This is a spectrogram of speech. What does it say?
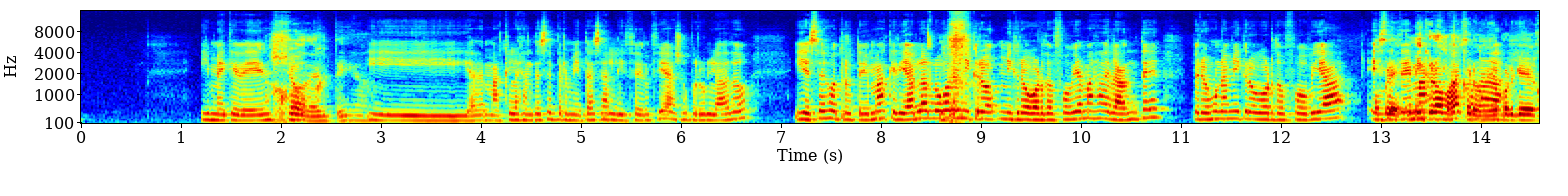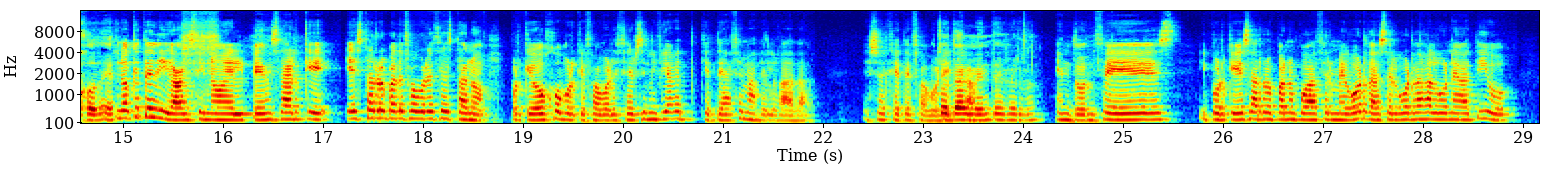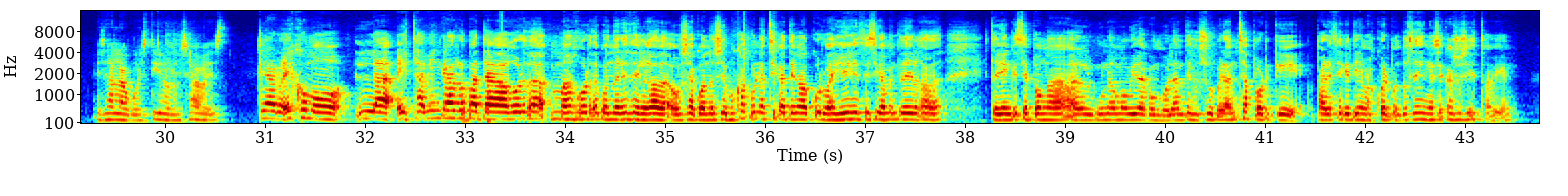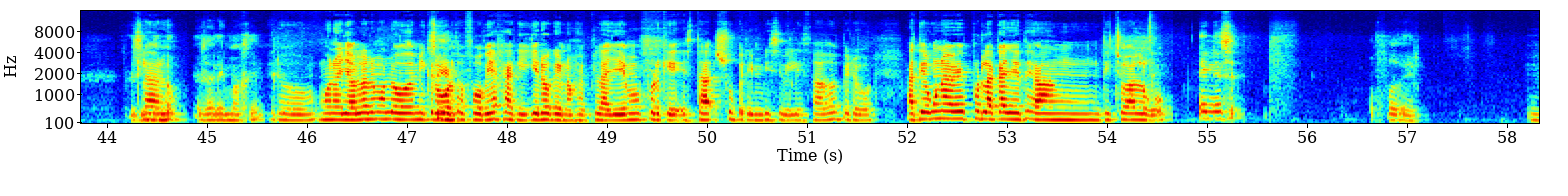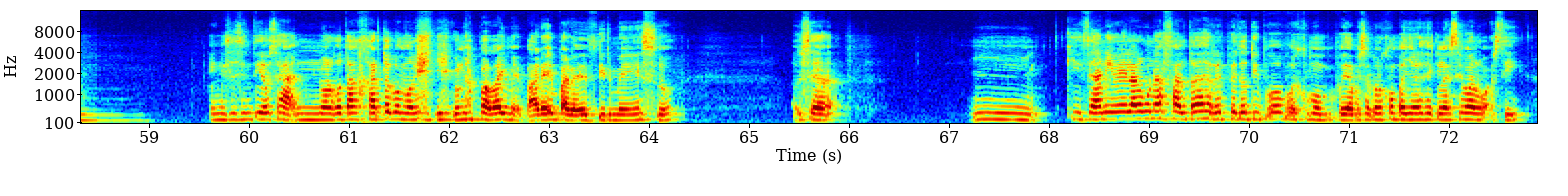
Y me quedé en shock. Joder, tía. Y además que la gente se permita esas licencias, eso por un lado. Y ese es otro tema. Quería hablar luego de micro, microgordofobia más adelante, pero es una microgordofobia. Hombre, tema, micro macro, ¿eh? porque joder. No que te digan, sino el pensar que esta ropa te favorece, esta no. Porque ojo, porque favorecer significa que, que te hace más delgada eso es que te favorece. Totalmente, es verdad. Entonces, ¿y por qué esa ropa no puede hacerme gorda? ¿Ser gorda es algo negativo? Esa es la cuestión, ¿sabes? Claro, es como, la, está bien que la ropa te haga gorda, más gorda cuando eres delgada. O sea, cuando se busca que una chica tenga curvas y es excesivamente delgada, está bien que se ponga alguna movida con volantes o súper ancha porque parece que tiene más cuerpo. Entonces, en ese caso sí está bien claro. esa es la imagen. Pero bueno, ya hablaremos luego de microgordofobia, que aquí quiero que nos explayemos porque está súper invisibilizado, pero ¿a ti alguna vez por la calle te han dicho algo? En ese... Joder. Mm. En ese sentido, o sea, no algo tan harto como que llegue una pava y me pare para decirme eso. O sea, mm, quizá a nivel alguna falta de respeto, tipo, pues como podía pasar con los compañeros de clase o algo así.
